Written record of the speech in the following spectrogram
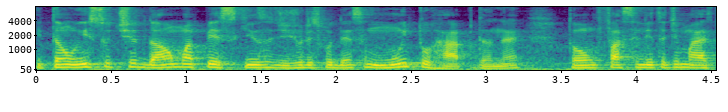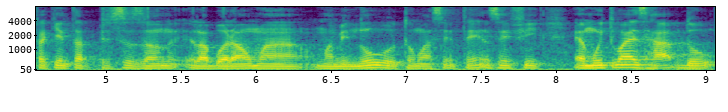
Então isso te dá uma pesquisa de jurisprudência muito rápida, né? Então facilita demais para quem está precisando elaborar uma, uma minuta, uma sentença, enfim, é muito mais rápido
